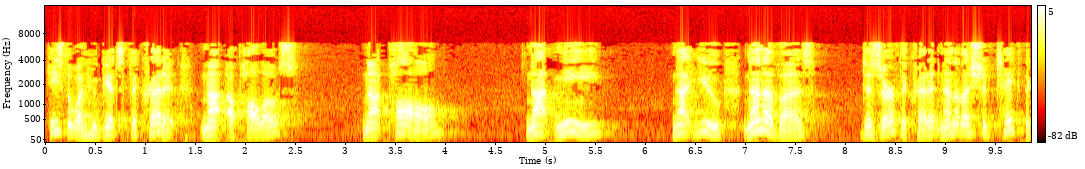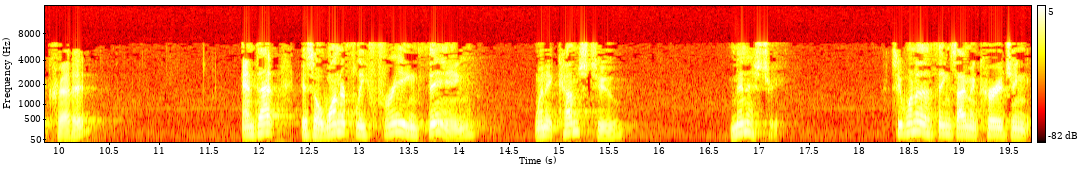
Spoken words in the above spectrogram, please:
He's the one who gets the credit, not Apollos, not Paul, not me, not you. None of us deserve the credit. None of us should take the credit. And that is a wonderfully freeing thing when it comes to ministry. See, one of the things I'm encouraging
